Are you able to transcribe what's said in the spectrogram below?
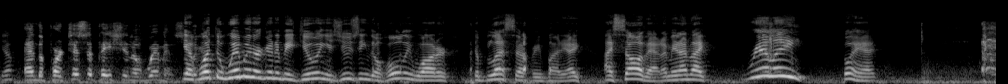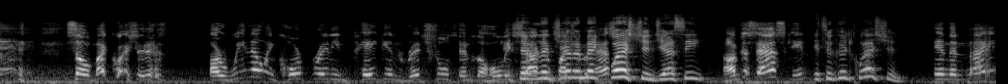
Yep. and the participation of women. So Yeah, what the women are going to be doing is using the holy water to bless everybody. I, I saw that. I mean, I'm like, really? Go ahead. So my question is, are we now incorporating pagan rituals into the holy It's a sacrifice? of the legitimate question, Jesse. I'm just asking. It's a good question. In the 19th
